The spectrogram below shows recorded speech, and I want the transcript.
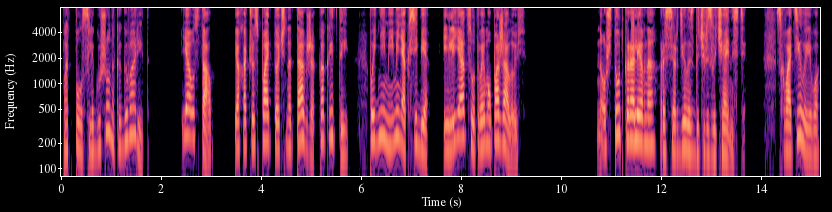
подполз лягушонок и говорит. «Я устал. Я хочу спать точно так же, как и ты. Подними меня к себе, или я отцу твоему пожалуюсь». Ну уж тут королевна рассердилась до чрезвычайности. Схватила его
